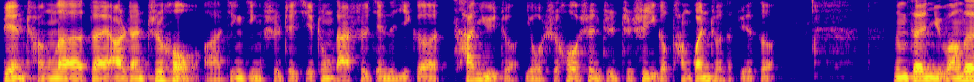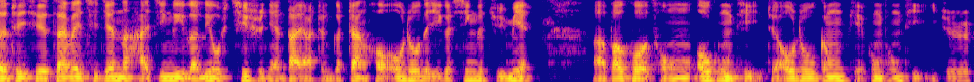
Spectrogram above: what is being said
变成了在二战之后啊，仅仅是这些重大事件的一个参与者，有时候甚至只是一个旁观者的角色。那么在女王的这些在位期间呢，还经历了六七十年代啊，整个战后欧洲的一个新的局面。啊，包括从欧共体这欧洲钢铁共同体，一直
